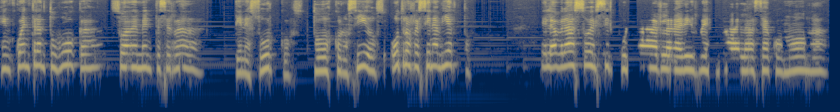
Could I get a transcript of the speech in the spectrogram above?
encuentran tu boca suavemente cerrada. Tiene surcos, todos conocidos, otros recién abiertos. El abrazo es circular la nariz resbala, se acomoda,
